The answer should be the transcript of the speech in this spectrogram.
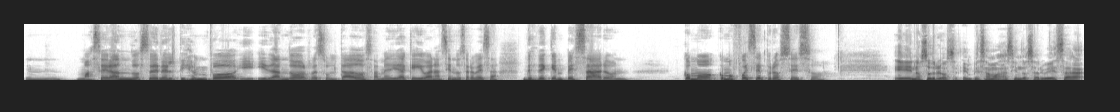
mm, macerándose en el tiempo y, dando resultados a medida que iban haciendo cerveza. Desde que empezaron, ¿cómo, cómo fue ese proceso? nosotros empezamos haciendo cerveza,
